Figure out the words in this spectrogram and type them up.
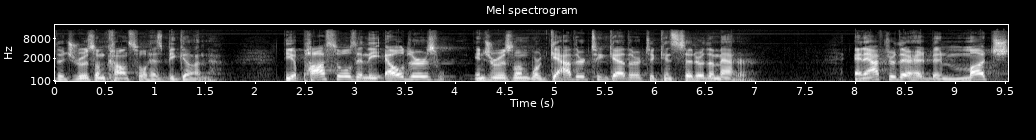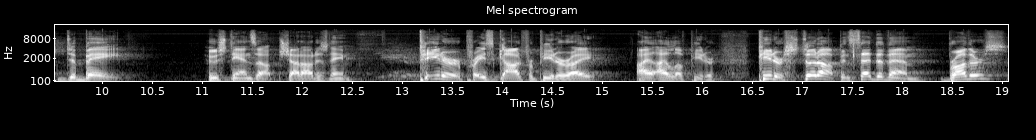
the Jerusalem Council has begun. The apostles and the elders in Jerusalem were gathered together to consider the matter. And after there had been much debate, who stands up? Shout out his name. Peter, Peter praise God for Peter, right? I, I love Peter. Peter stood up and said to them, Brothers,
